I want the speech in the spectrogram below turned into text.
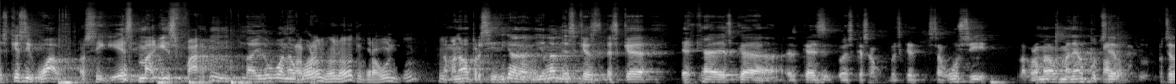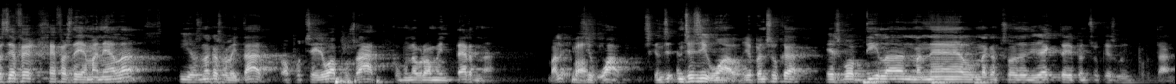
És que és igual. O sigui, és Maggie's Farm, I don't wanna work. No, no, t'ho pregunto. No, no, però si dic de Dylan és que és, és que és que és que és que, és, és que, segur, és que segur sí. La broma dels Manel potser, potser la seva jefa es deia Manela i és una casualitat. O potser ell ho ha posat com una broma interna Vale? Val. És igual, és que ens, ens és igual. Jo penso que és Bob Dylan, Manel, una cançó de directe, jo penso que és lo important.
